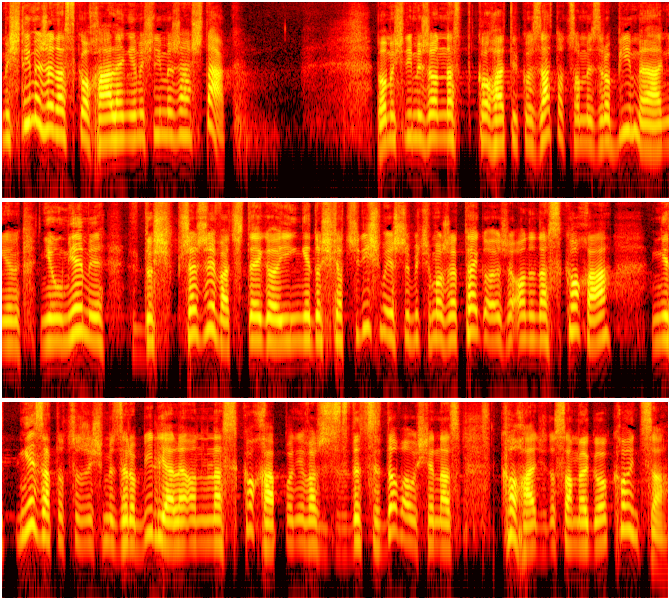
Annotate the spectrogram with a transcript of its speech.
myślimy, że nas kocha, ale nie myślimy, że aż tak. Bo myślimy, że On nas kocha tylko za to, co my zrobimy, a nie, nie umiemy dość przeżywać tego i nie doświadczyliśmy jeszcze być może tego, że On nas kocha nie, nie za to, co żeśmy zrobili, ale On nas kocha, ponieważ zdecydował się nas kochać do samego końca.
